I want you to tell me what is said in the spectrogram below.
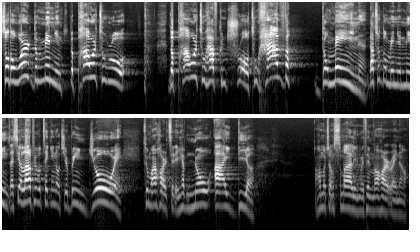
So the word dominion, the power to rule, the power to have control, to have domain. That's what dominion means. I see a lot of people taking notes. You're bringing joy to my heart today. You have no idea how much I'm smiling within my heart right now.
